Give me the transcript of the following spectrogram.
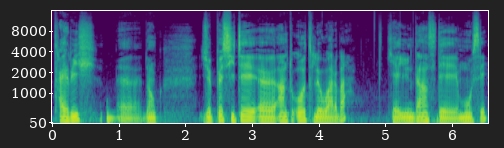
très riche. donc je peux citer entre autres le Warba, qui est une danse des Moussés,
